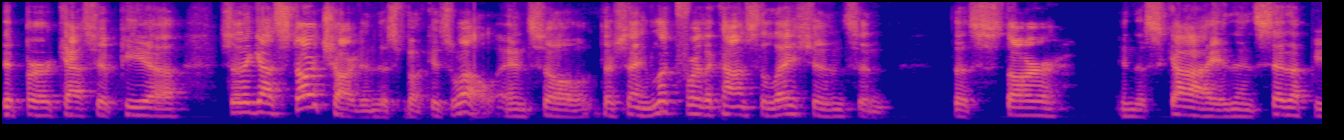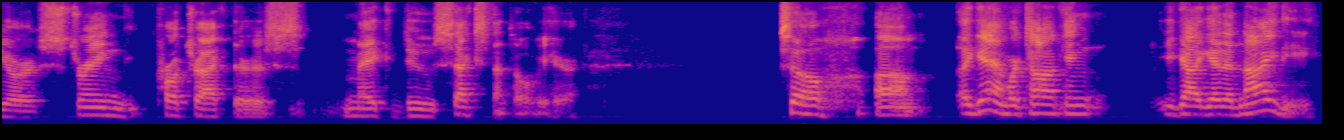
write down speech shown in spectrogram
Dipper, Cassiopeia. So they got star chart in this book as well, and so they're saying look for the constellations and the star in the sky, and then set up your string protractors, make do sextant over here. So um, again, we're talking. You got to get a ninety.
